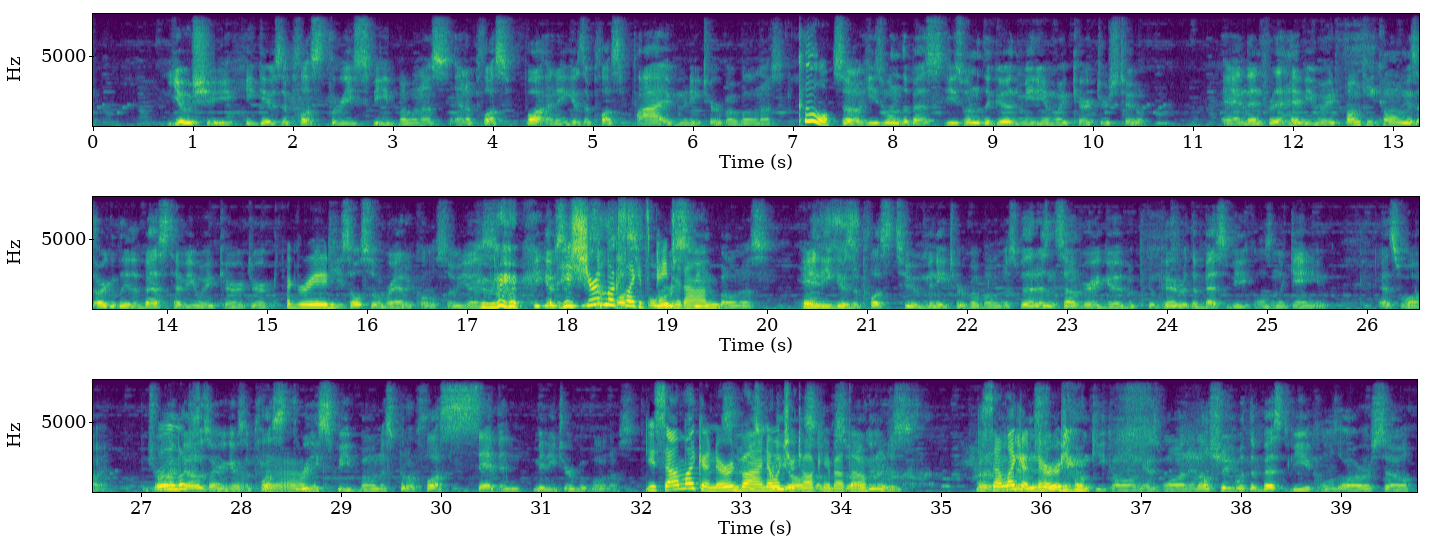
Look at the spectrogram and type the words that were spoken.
Yoshi, he gives a plus three speed bonus and a plus five, and he gives a plus five mini turbo bonus. Cool. So he's one of the best. He's one of the good medium weight characters too. And then for the heavyweight, Funky Kong is arguably the best heavyweight character. And Agreed. he's also radical, so yes. He gives, he gives shirt looks like it's painted speed on. bonus, and he gives a plus two mini turbo bonus. But that doesn't sound very good. But compared with the best vehicles in the game, that's why. Dry Well, Bowser gives a plus Yeah. three speed bonus, but a plus seven mini turbo bonus. You sound like a nerd, So but I know what you're awesome, talking about, so though. just, You sound know, like a nerd. Funky Kong as one, and I'll show you what the best vehicles are. So,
